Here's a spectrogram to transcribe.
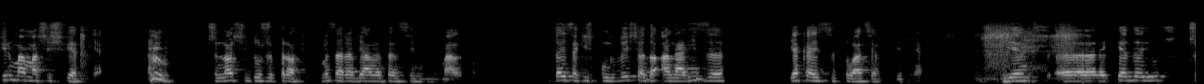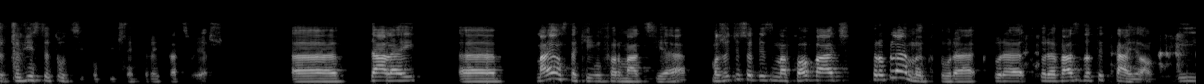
Firma ma się świetnie, przynosi duży profit, my zarabiamy pensję minimalną. To jest jakiś punkt wyjścia do analizy, jaka jest sytuacja w firmie. Więc e, kiedy już, czy, czy w instytucji publicznej, w której pracujesz. E, dalej, e, mając takie informacje, możecie sobie zmapować problemy, które, które, które Was dotykają i,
